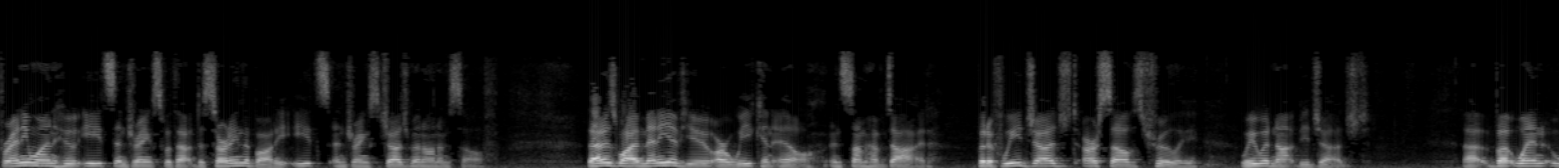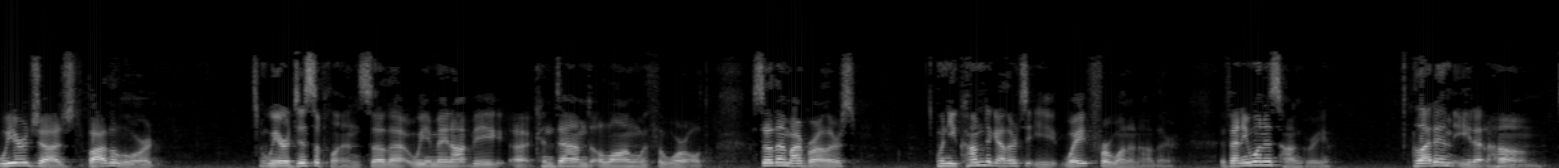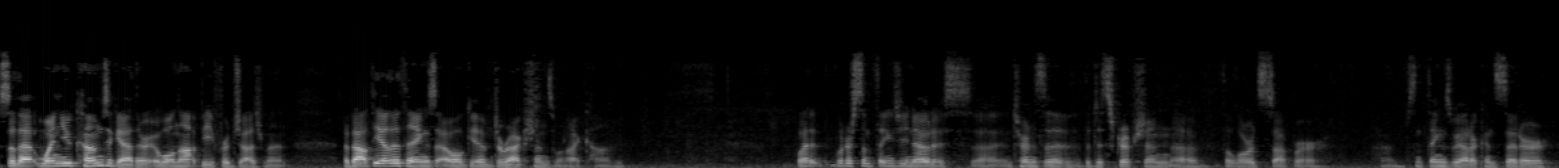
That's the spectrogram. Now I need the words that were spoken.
For anyone who eats and drinks without discerning the body eats and drinks judgment on himself. That is why many of you are weak and ill, and some have died. But if we judged ourselves truly, we would not be judged. Uh, but when we are judged by the Lord, we are disciplined so that we may not be uh, condemned along with the world. So then, my brothers, when you come together to eat, wait for one another. If anyone is hungry, let him eat at home, so that when you come together, it will not be for judgment. About the other things, I will give directions when I come. What, what are some things you notice uh, in terms of the description of the Lord's Supper? Um, some things we ought to consider.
